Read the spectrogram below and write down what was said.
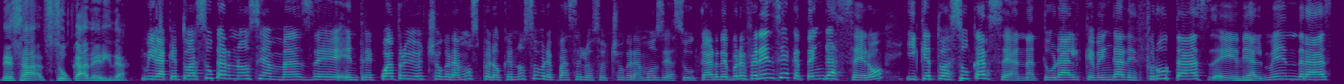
De esa azúcar adherida. Mira, que tu azúcar no sea más de entre 4 y 8 gramos, pero que no sobrepase los 8 gramos de azúcar. De preferencia que tenga cero y que tu azúcar sea natural, que venga de frutas, eh, de almendras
